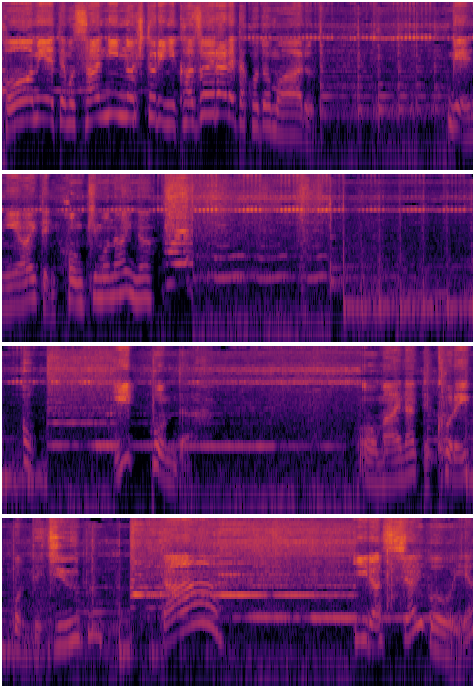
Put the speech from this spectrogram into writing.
こう見えても三人の一人に数えられたこともある。芸人相手に本気もないな本だ。お前なんてこれ一本で十分。ああいらっしゃい坊や。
